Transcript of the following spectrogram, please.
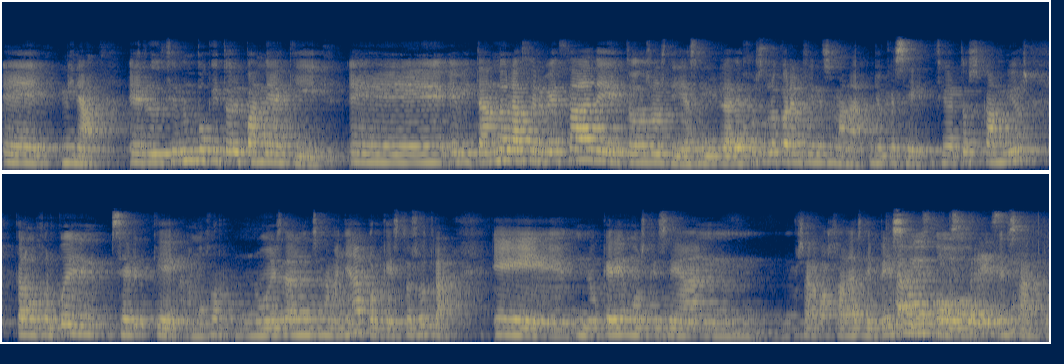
eh, mira, eh, reduciendo un poquito el pan de aquí, eh, evitando la cerveza de todos los días y la dejo solo para el fin de semana, yo qué sé, ciertos cambios que a lo mejor pueden ser que a lo mejor no es de la noche a la mañana, porque esto es otra, no queremos que sean o sea, bajadas de peso o express. exacto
